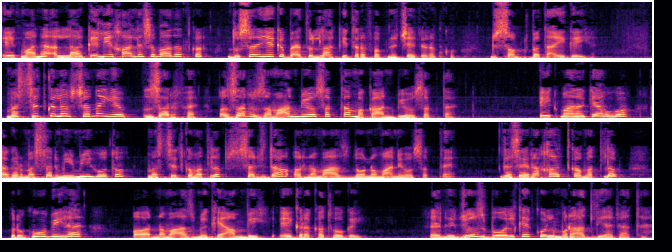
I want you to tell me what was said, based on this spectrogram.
ایک مانا اللہ کے لیے خالص عبادت کرو، دوسرا یہ کہ بیت اللہ کی طرف اپنے چہرے رکھو، جو سمت بتائی گئی ہے۔ مسجد کا لفظ جو نا، یہ ضرف ہے، اور ضرف زمان بھی ہو سکتا ہے، مکان بھی ہو سکتا ہے۔ ایک مانا کیا ہوا؟ اگر مستر میمی ہو تو مسجد کا مطلب سجدہ اور نماز دونوں معنی ہو سکتے ہیں۔ جیسے رقط کا مطلب رکو بھی ہے اور نماز میں قیام بھی ایک رقط ہو گئی۔ یعنی جز بول کے کل مراد لیا جاتا ہے۔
